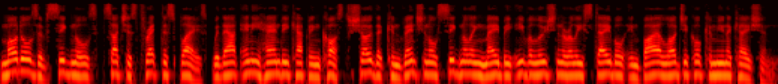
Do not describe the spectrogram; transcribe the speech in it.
Models of signals such as threat displays without any handicapping costs show that conventional signaling may be evolutionarily stable in biological communication.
